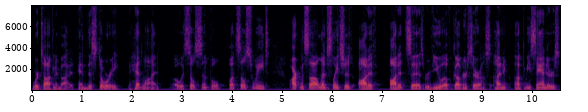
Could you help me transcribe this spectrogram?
we're talking about it. And this story, the headline, oh, it's so simple, but so sweet. Arkansas legislature audit audit says review of Governor Sarah Huckabee Sanders'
